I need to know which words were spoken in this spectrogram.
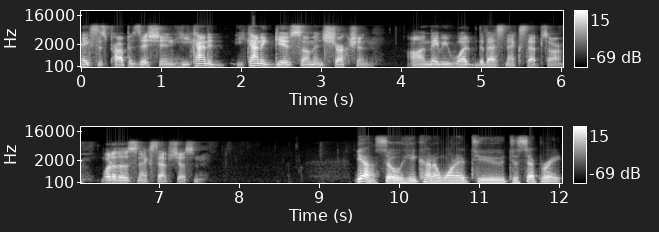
makes this proposition, he kind of he kind of gives some instruction on maybe what the best next steps are. What are those next steps, Justin? Yeah, so he kind of wanted to to separate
